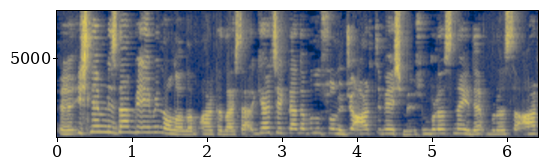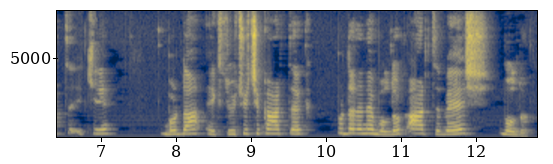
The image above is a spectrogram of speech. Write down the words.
e, işlemimizden bir emin olalım arkadaşlar. Gerçekten de bunun sonucu artı 5 mi? Şimdi burası neydi? Burası artı 2. Burada eksi 3'ü çıkarttık. Burada da ne bulduk? Artı 5 bulduk.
